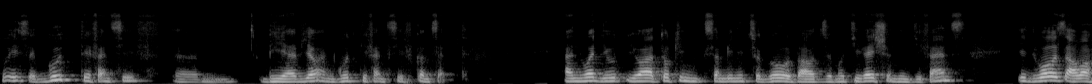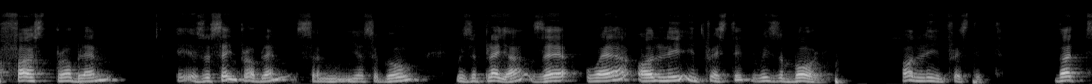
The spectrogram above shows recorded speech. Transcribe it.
with a good defensive um, behavior and good defensive concept. And when you, you are talking some minutes ago about the motivation in defense, it was our first problem, the same problem some years ago with the player. They were only interested with the ball, only interested. But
